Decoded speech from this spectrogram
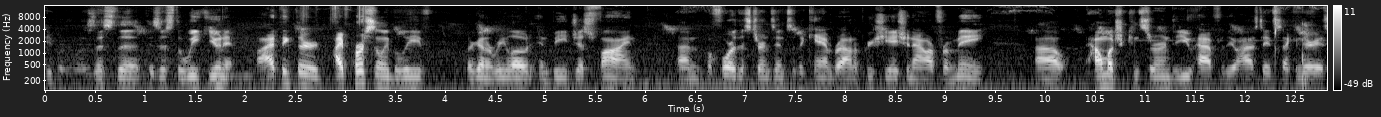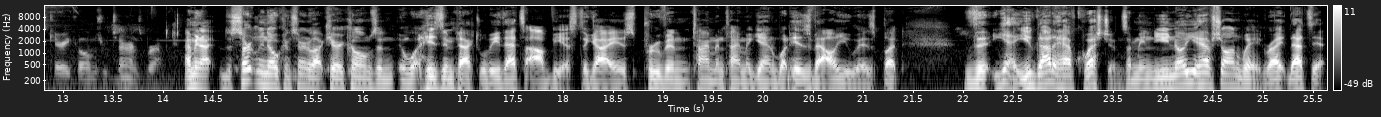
people was this the is this the weak unit? I think they're. I personally believe they're going to reload and be just fine. And before this turns into the Cam Brown appreciation hour from me, uh, how much concern do you have for the Ohio State secondary as Kerry Coombs returns, bro? I mean, I, there's certainly no concern about Kerry Coombs and, and, what his impact will be. That's obvious. The guy has proven time and time again what his value is. But the yeah, you got to have questions. I mean, you know, you have Shaun Wade, right? That's it.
